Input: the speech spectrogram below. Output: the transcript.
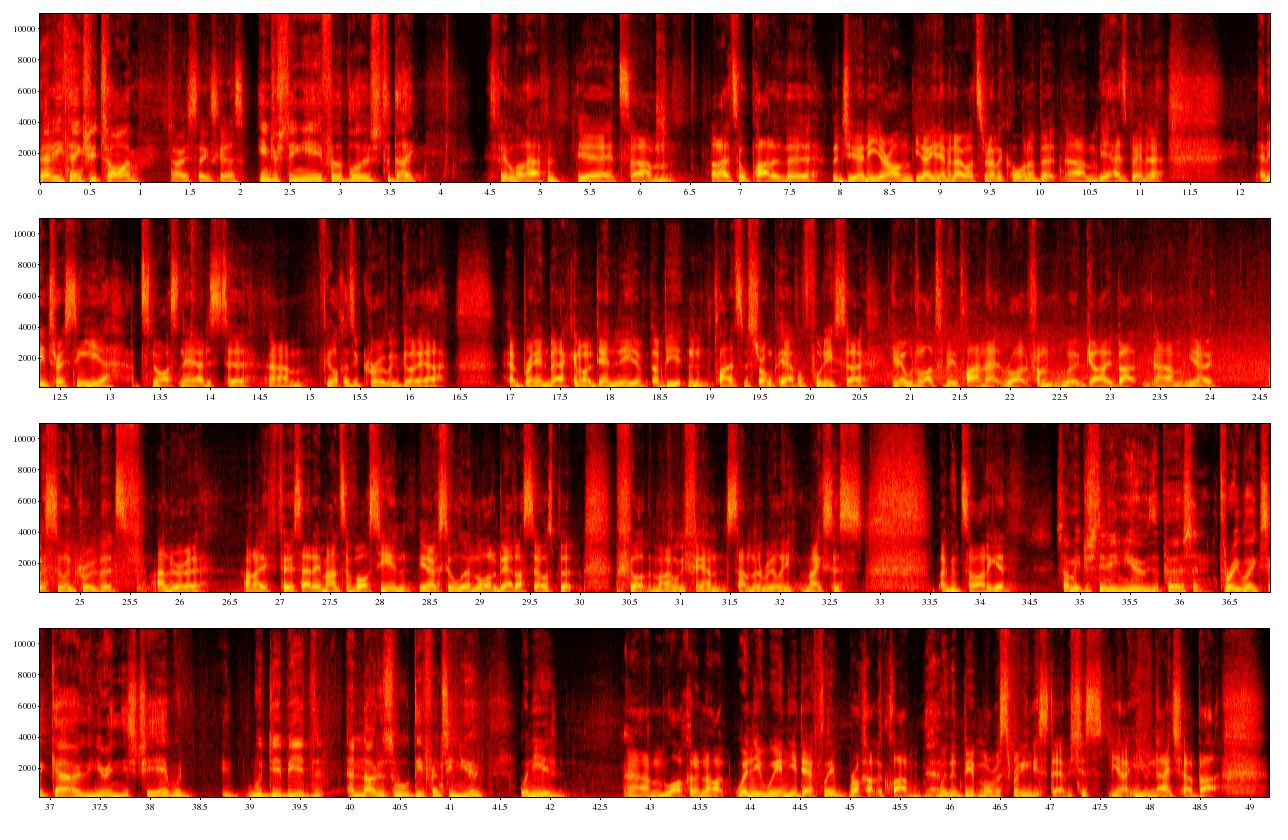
Paddy, thanks for your time. All right, thanks, guys. Interesting year for the Blues to date. It's been a lot happen. Yeah, it's um, I know it's all part of the the journey you're on. You know, you never know what's around the corner, but um, it has been a an interesting year. It's nice now just to um, feel like as a group we've got our our brand back and identity a, a, bit and playing some strong, powerful footy. So, you know, would have loved to have been playing that right from word go, but, um, you know, we're still a group that's under a, I know, first 18 months of Vossi and, you know, still learn a lot about ourselves, but I feel at the moment we found something that really makes us a good side again. So I'm interested in you, the person. Three weeks ago, you're in this chair. Would would there be a, a noticeable difference in you? When you um, like it or not, when you win, you definitely rock up the club yeah. with a bit more of a spring in your step. It's just, you know, human nature. But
